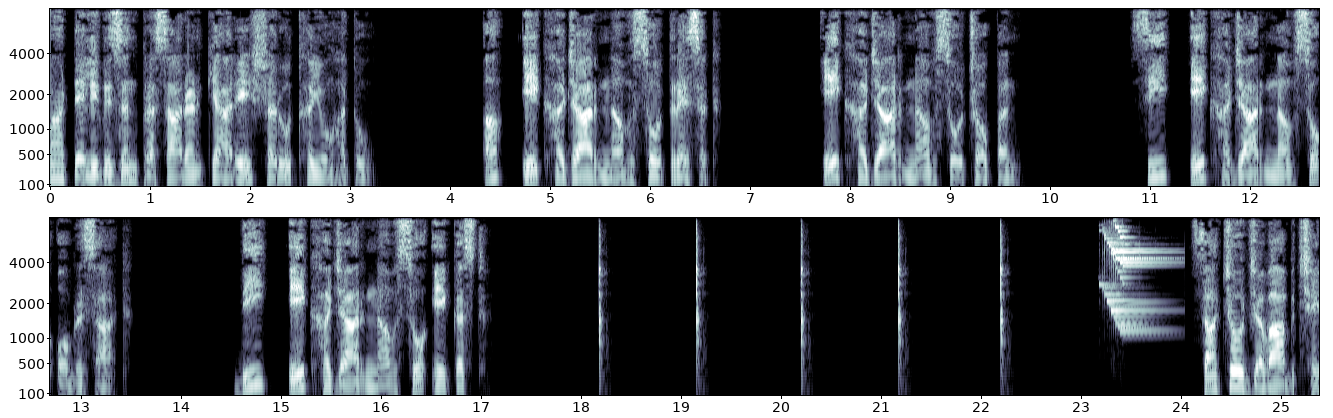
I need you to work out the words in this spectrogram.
में टेलिविजन प्रसारण क्य शुरू थू अ एक हजार नव सौ तेसठ एक हजार नव सौ चौपन सी एक हजार नव सौ ओगसाठ दी एक हजार नव सौ एकसठ साचो जवाब छे।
